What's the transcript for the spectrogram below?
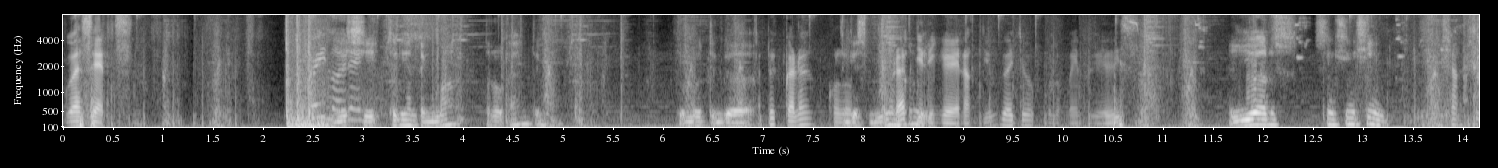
Gua sense. Iya sih, tadi enteng banget, terlalu enteng. Coba tiga, Tapi kadang kalau 39 berat kan jadi nggak enak juga cok kalau main rilis. iya harus sing sing sing. Sang sih.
